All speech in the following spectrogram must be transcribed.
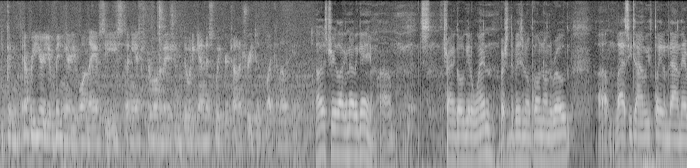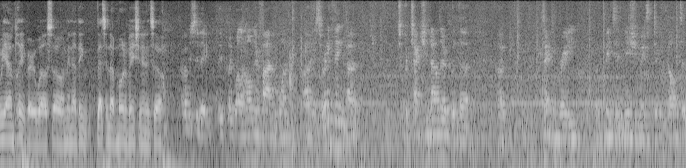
you can every year you've been here, you've won the AFC East. Any extra motivation to do it again this week, or trying to treat it like another game? I just treat it like another game. Um, just trying to go get a win versus a divisional opponent on the road. Um, last few times we've played them down there, we haven't played very well. So I mean, I think that's enough motivation in itself. Obviously, they, they played well at home. They're five and one. Uh, is there anything uh, to protection down there with the uh, protecting Brady? What makes it an issue? Makes it difficult to.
